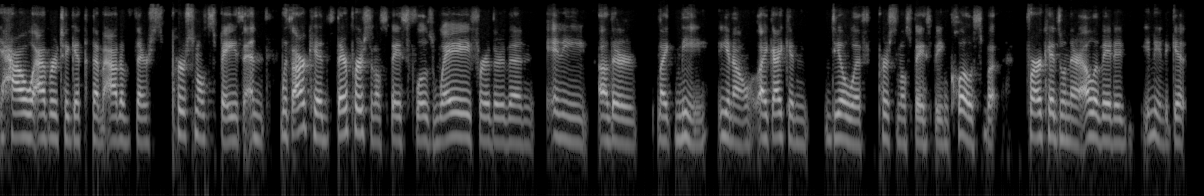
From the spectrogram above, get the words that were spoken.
however to get them out of their personal space and with our kids their personal space flows way further than any other like me you know like i can deal with personal space being close but for our kids when they're elevated you need to get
